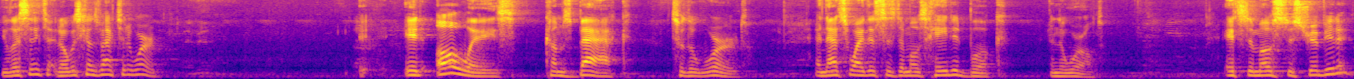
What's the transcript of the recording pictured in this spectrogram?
You listening to it? always comes back to the word. It, it always comes back to the word. And that's why this is the most hated book in the world. It's the most distributed,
